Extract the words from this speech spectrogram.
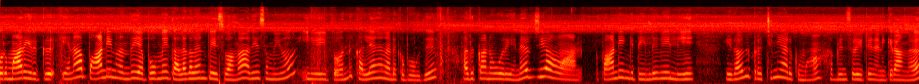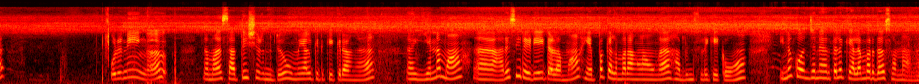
ஒரு மாதிரி இருக்குது ஏன்னா பாண்டியன் வந்து எப்போவுமே கலகலன்னு பேசுவாங்க. அதே சமயம் இப்போ வந்து கல்யாணம் நடக்க போகுது. அதுக்கான ஒரு எனர்ஜி அவன் பாண்டியன்கிட்ட இல்லவே இல்லையே. ஏதாவது பிரச்சனையாக இருக்குமா அப்படின்னு சொல்லிட்டு நினைக்கிறாங்க. உடனே இங்கே நம்ம சதீஷ் இருந்துட்டு உமையால் கிட்ட கேட்குறாங்க என்னம்மா அரிசி ரெடி ஆகிட்டாலாம்மா எப்போ கிளம்புறாங்களா அவங்க? அப்படின்னு சொல்லி கேட்கவும் இன்னும் கொஞ்ச நேரத்தில் கிளம்புறதா சொன்னாங்க.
